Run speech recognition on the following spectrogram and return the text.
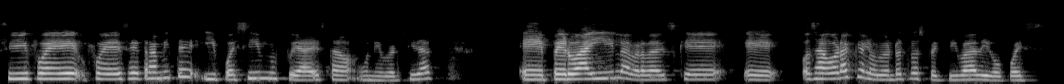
Sí, fue, fue ese trámite y pues sí, me fui a esta universidad. Eh, pero ahí la verdad es que o sea, ahora que lo veo en retrospectiva, digo, pues,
